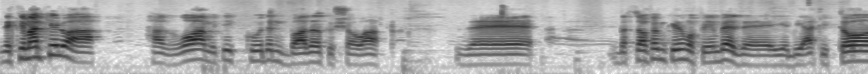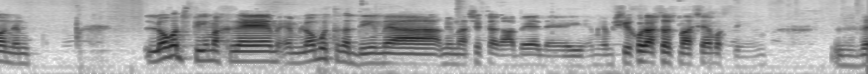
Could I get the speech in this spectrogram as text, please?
זה כמעט כאילו הרוע האמיתי couldn't bother to show up. זה... בסוף הם כאילו מופיעים באיזה ידיעת עיתון, הם לא רודפים אחריהם, הם לא מוטרדים מה, ממה שקרה ב-LA, הם ימשיכו לעשות מה שהם עושים, ו,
